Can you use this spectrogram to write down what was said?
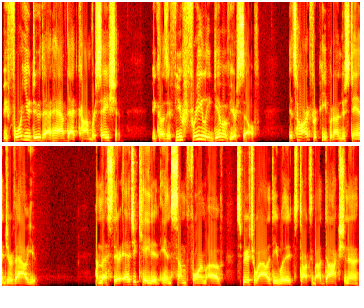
before you do that, have that conversation. Because if you freely give of yourself, it's hard for people to understand your value unless they're educated in some form of spirituality, whether it talks about dakshina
